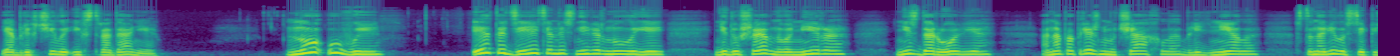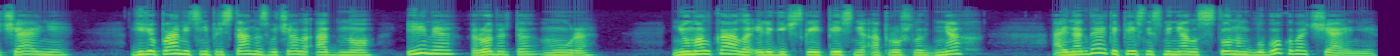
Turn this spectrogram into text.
и облегчила их страдания. Но, увы, эта деятельность не вернула ей ни душевного мира, ни здоровья. Она по-прежнему чахла, бледнела, становилась все печальнее. В ее памяти непрестанно звучало одно — имя Роберта Мура. Не умолкала элегическая песня о прошлых днях, а иногда эта песня сменялась стоном глубокого отчаяния.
